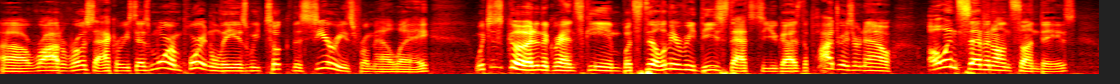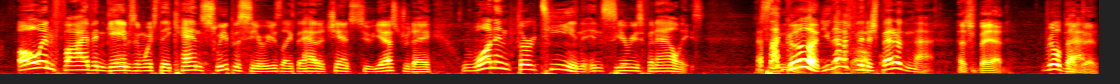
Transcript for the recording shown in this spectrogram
uh, Rod Rosacker. He says, more importantly, is we took the series from LA, which is good in the grand scheme, but still, let me read these stats to you guys. The Padres are now 0 7 on Sundays. 0 5 in games in which they can sweep a series, like they had a chance to yesterday. 1 in 13 in series finales. That's not good. You got to finish awful. better than that. That's bad. Real Not bad.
